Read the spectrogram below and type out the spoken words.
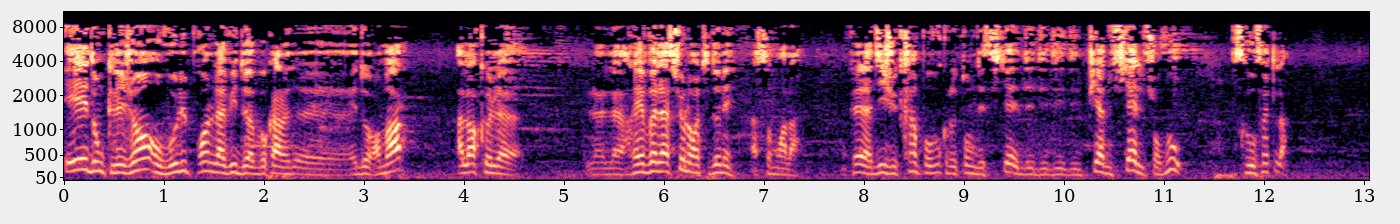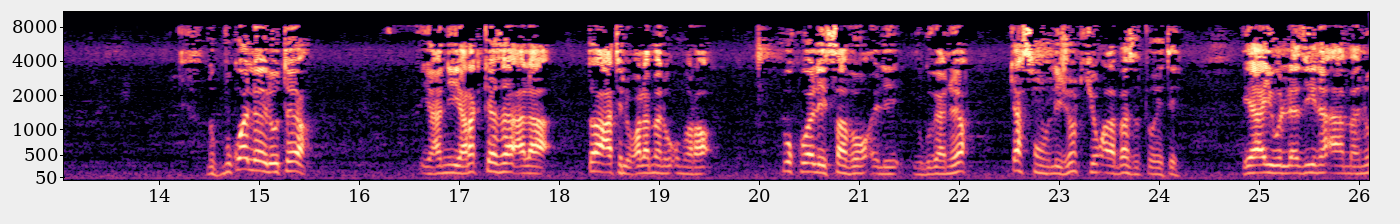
Et donc les gens ont voulu prendre la vie de Bakr et de Omar alors que la révélation leur a été donnée à ce moment-là. Donc il a dit, je crains pour vous que ne tombent des, pierres du ciel sur vous. Ce que vous faites là. Donc pourquoi l'auteur yani rakaza ala ta'at al-ulama al-umara Pourquoi les savants et les gouverneurs Car sont les gens qui ont à la base d'autorité. Ya amanu.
